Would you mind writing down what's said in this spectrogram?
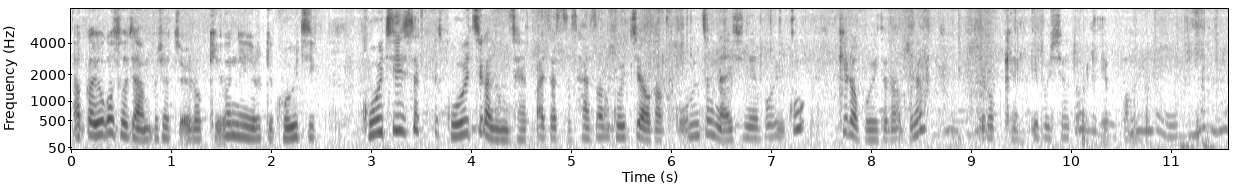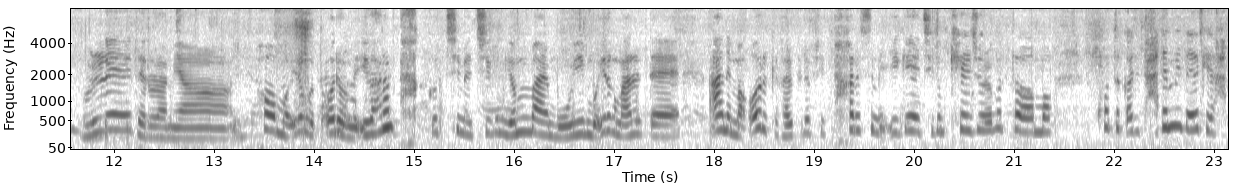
아까 요거 소재 안 보셨죠? 이렇게 이거는 이렇게 골지 골지 색 골지가 너무 잘 빠졌어. 사선 골지여 갖고 엄청 날씬해 보이고 길어 보이더라고요. 이렇게 입으셔도 예뻐. 원래대로라면 퍼 뭐 이런 것도 어려우면 이거 하나면 탁 끝이면 지금 연말 모임 뭐 이런 거 많을 때 안에 막 어렵게 갈 필요 없이 탁 했으면 이게 지금 캐주얼부터 뭐 코트까지 다 됩니다 이렇게 한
